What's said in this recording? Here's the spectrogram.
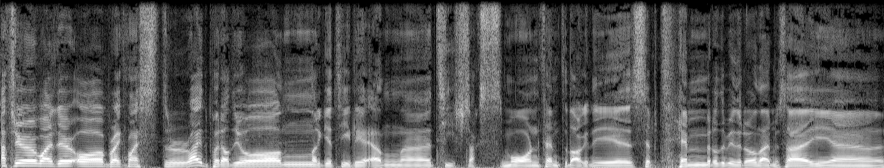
Matthew Wilder og Break My Stride på Radio Norge tidlig en uh, tirsdagsmorgen. Femte dagen i september, og det begynner å nærme seg eh,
